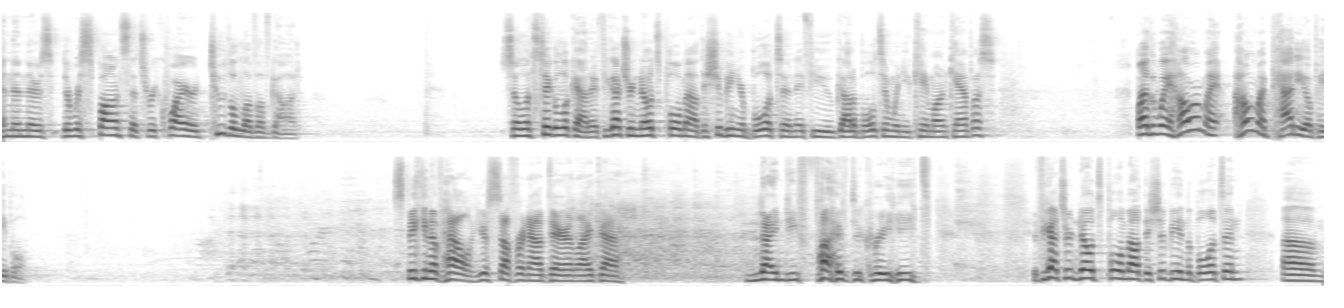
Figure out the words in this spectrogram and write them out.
and then there's the response that's required to the love of God. So let's take a look at it. If you got your notes, pull them out. They should be in your bulletin if you got a bulletin when you came on campus. By the way, how are my, how are my patio people? Speaking of hell, you're suffering out there like a 95 degree heat. If you got your notes, pull them out. They should be in the bulletin. Um,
